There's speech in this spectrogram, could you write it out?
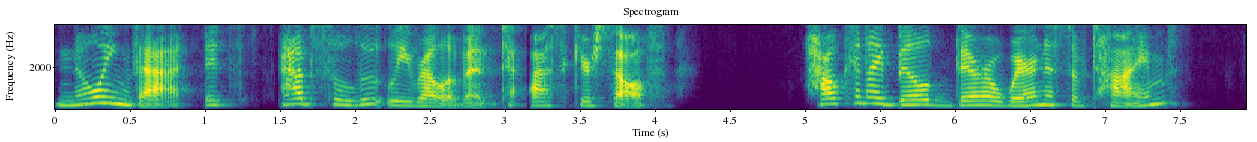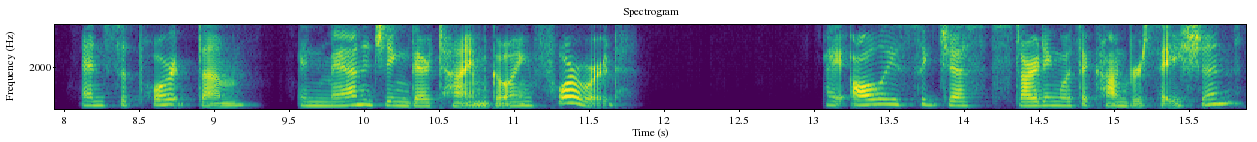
Knowing that, it's absolutely relevant to ask yourself how can I build their awareness of time and support them in managing their time going forward? I always suggest starting with a conversation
